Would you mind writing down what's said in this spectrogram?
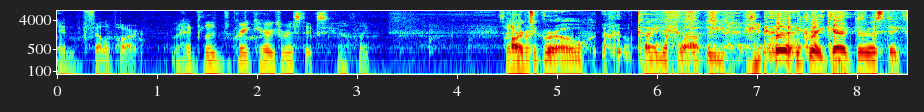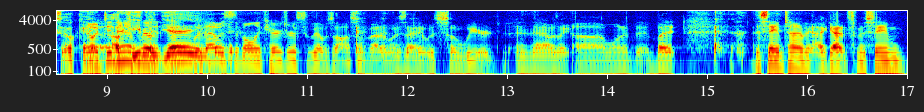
and fell apart. It had great characteristics, you know, like so Hard never- to grow, kind of floppy, great characteristics. Okay, No, it didn't I'll have keep really. it. Yay! Well, that was the only characteristic that was awesome about it was that it was so weird, and then I was like, oh, I wanted that. But at the same time, I got from the same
